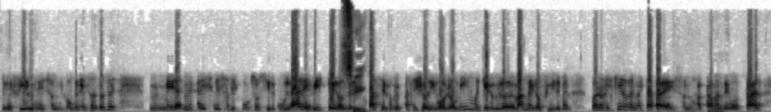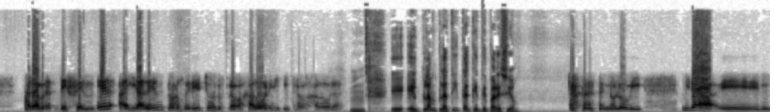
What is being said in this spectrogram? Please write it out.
le firmen eso en el Congreso. Entonces, me, me, parecen esos discursos circulares, ¿viste? Donde pase lo que pase, yo digo lo mismo y quiero que los demás me lo firmen. Bueno, la izquierda no está para eso, nos acaban de votar para defender ahí adentro los derechos de los trabajadores y trabajadoras. Mm. Eh, ¿El plan Platita qué te pareció? no lo vi. Mira, eh,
